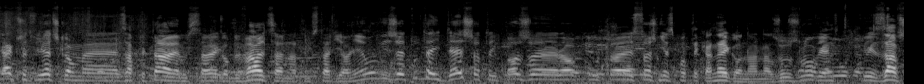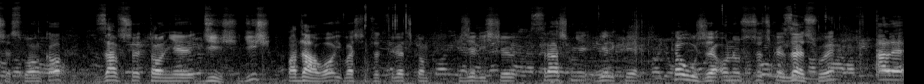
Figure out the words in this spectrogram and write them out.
Jak przed chwileczką e, zapytałem stałego bywalca na tym stadionie, mówi, że tutaj deszcz o tej porze roku to jest coś niespotykanego na, na żużlu, więc tu jest zawsze słonko, zawsze to nie dziś. Dziś padało i właśnie przed chwileczką widzieliście strasznie wielkie kałuże, one już troszeczkę zeszły, ale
